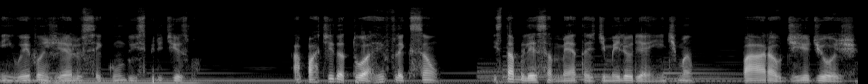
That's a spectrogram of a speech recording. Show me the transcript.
em O Evangelho segundo o Espiritismo. A partir da tua reflexão, estabeleça metas de melhoria íntima para o dia de hoje.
